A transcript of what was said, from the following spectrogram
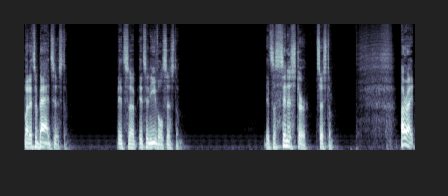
But it's a bad system. It's, a, it's an evil system. It's a sinister system. All right.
